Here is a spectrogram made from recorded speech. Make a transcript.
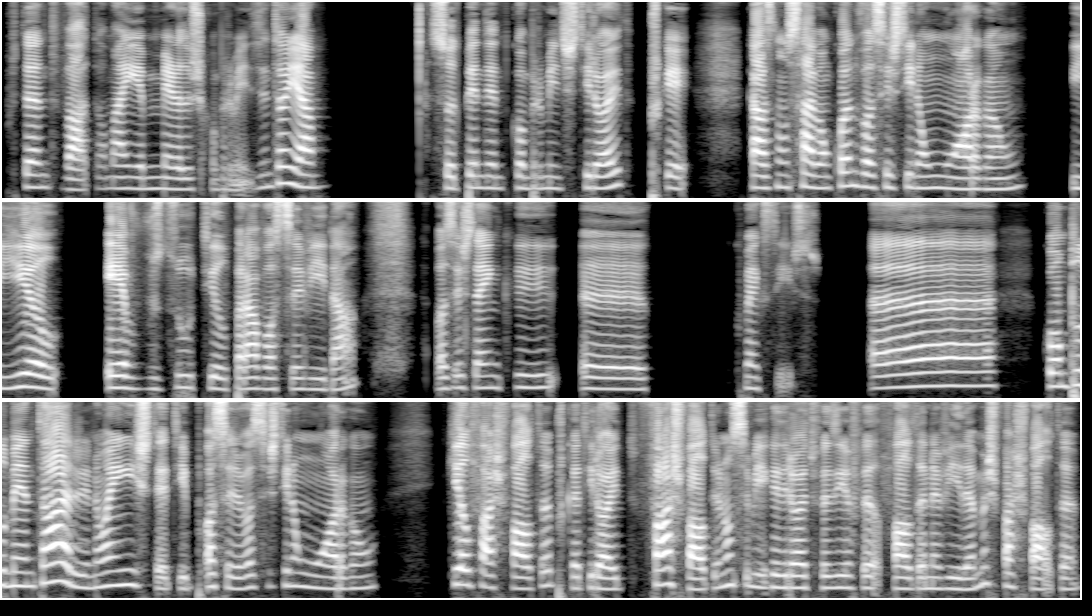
portanto, vá, toma aí a merda dos comprimidos. Então, já, sou dependente de comprimidos de tiroide, porque, caso não saibam, quando vocês tiram um órgão e ele é-vos útil para a vossa vida, vocês têm que. eh, como é que se diz? Ah, complementar, não é isto. É tipo, ou seja, vocês tiram um órgão que ele faz falta, porque a tiroide faz falta. Eu não sabia que a tiroide fazia fa- falta na vida, mas faz falta.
